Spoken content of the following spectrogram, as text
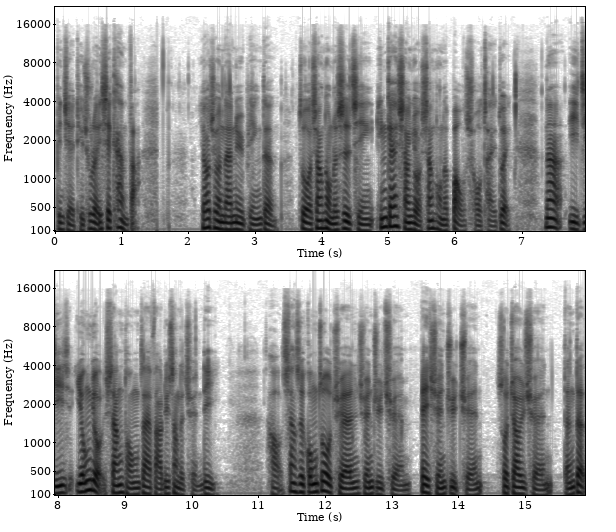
并且提出了一些看法，要求男女平等，做相同的事情应该享有相同的报酬才对，那以及拥有相同在法律上的权利。好像是工作权、选举权、被选举权、受教育权等等，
